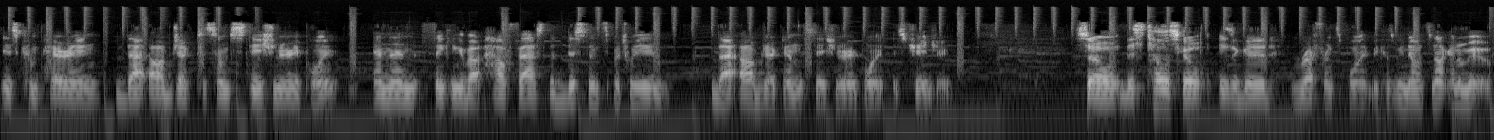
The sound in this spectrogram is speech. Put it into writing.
is comparing that object to some stationary point and then thinking about how fast the distance between that object and the stationary point is changing. So this telescope is a good reference point because we know it's not going to move.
